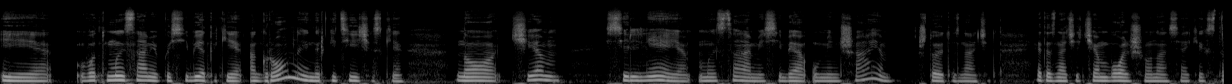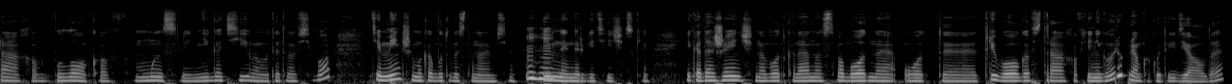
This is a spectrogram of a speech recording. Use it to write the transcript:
И вот мы сами по себе такие огромные энергетически, но чем сильнее мы сами себя уменьшаем, что это значит? Это значит, чем больше у нас всяких страхов, блоков, мыслей, негатива, вот этого всего, тем меньше мы как будто бы становимся, uh-huh. именно энергетически. И когда женщина, вот, когда она свободная от э, тревогов, страхов, я не говорю прям какой-то идеал, да,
